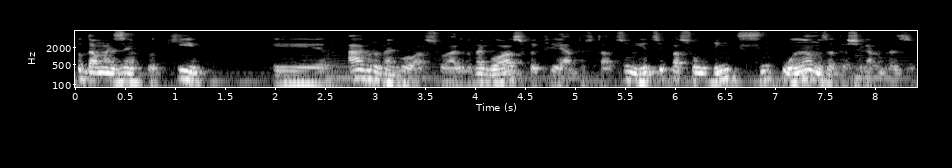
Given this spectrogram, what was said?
Vou dar um exemplo aqui. É, agronegócio. O agronegócio foi criado nos Estados Unidos e passou 25 anos até chegar no Brasil.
